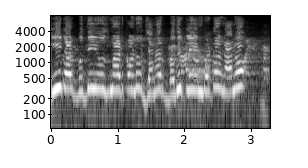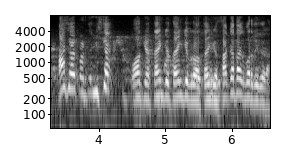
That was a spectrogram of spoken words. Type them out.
ನೀಟಾಗಿ ಬುದ್ಧಿ ಯೂಸ್ ಮಾಡ್ಕೊಂಡು ಜನರು ಬದುಕಲಿ ಅಂದ್ಬಿಟ್ಟು ನಾನು ಆಸೆ ಪಡ್ತೀನಿ. ಇಷ್ಟೇ. Okay thank you thank you bro thank you ಸಖತ್ತಾಗಿ ಬರ್ತಿದ್ದೀರಾ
